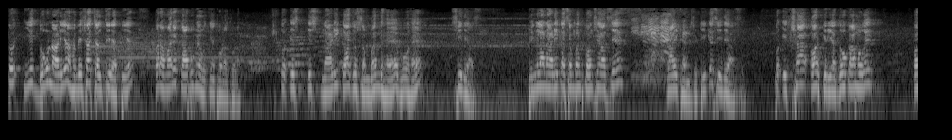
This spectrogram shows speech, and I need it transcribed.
तो ये दो नाड़ियाँ हमेशा चलती रहती है पर हमारे काबू में होती हैं थोड़ा थोड़ा तो इस इस नाड़ी का जो संबंध है वो है सीधे हाथ से। पिंगला नाड़ी का संबंध कौन से हाथ से है? राइट हैंड से ठीक है सीधे हाथ से। तो इच्छा और क्रिया दो काम हो गए और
